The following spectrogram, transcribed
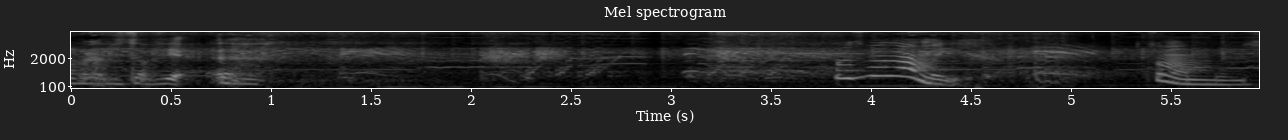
Dobra, widzowie. Rozwalamy ich. Co mam mówić?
